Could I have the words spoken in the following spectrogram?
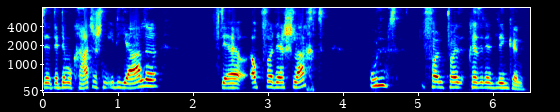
der, der demokratischen Ideale, der Opfer der Schlacht und von Präsident Lincoln.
